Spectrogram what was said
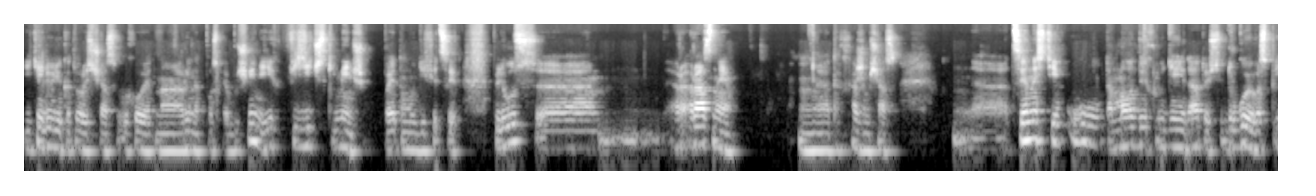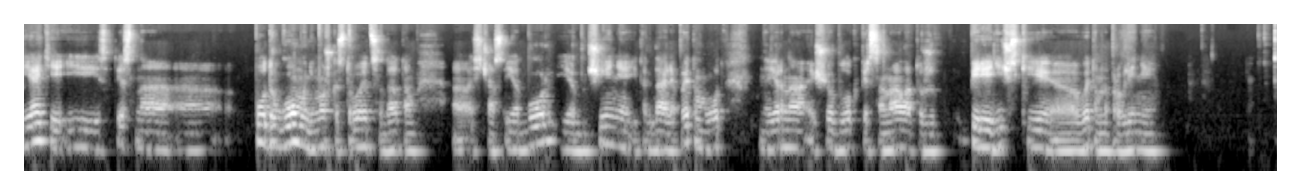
И те люди, которые сейчас выходят на рынок после обучения, их физически меньше, поэтому дефицит. Плюс э, разные, э, так скажем, сейчас э, ценности у там, молодых людей, да, то есть другое восприятие и, соответственно, э, по-другому немножко строится, да, там а, сейчас и отбор, и обучение, и так далее. Поэтому вот, наверное, еще блок персонала тоже периодически э, в этом направлении э,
